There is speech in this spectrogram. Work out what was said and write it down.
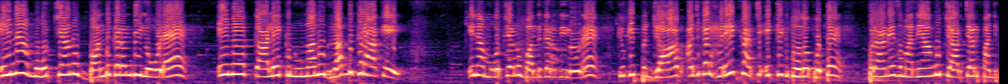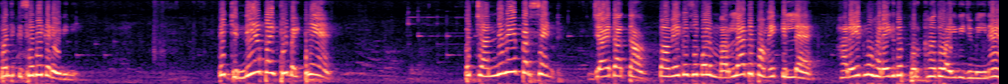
ਇਹਨਾਂ ਮੋਰਚਿਆਂ ਨੂੰ ਬੰਦ ਕਰਨ ਦੀ ਲੋੜ ਹੈ। ਇਹਨਾਂ ਕਾਲੇ ਕਾਨੂੰਨਾਂ ਨੂੰ ਰੱਦ ਕਰਾ ਕੇ ਇਹਨਾਂ ਮੋਰਚਿਆਂ ਨੂੰ ਬੰਦ ਕਰਨ ਦੀ ਲੋੜ ਹੈ, ਕਿਉਂਕਿ ਪੰਜਾਬ ਅੱਜ ਕੱਲ ਹਰੇਕ ਘਰ 'ਚ ਇੱਕ ਇੱਕ ਦੋ ਦੋ ਪੁੱਤ ਹੈ। ਪੁਰਾਣੇ ਜ਼ਮਾਨੇ ਵਾਂਗੂ ਚਾਰ ਚਾਰ ਪੰਜ ਪੰਜ ਕਿਸੇ ਦੇ ਘਰੇ ਵੀ ਨਹੀਂ। ਤੇ ਜਿੰਨੇ ਆਪਾਂ ਇੱਥੇ ਬੈਠੇ ਆਂ 95% ਜਾਇਦਾਦਾਂ ਭਾਵੇਂ ਕਿਸੇ ਕੋਲ ਮਰਲਾ ਤੇ ਭਾਵੇਂ ਕਿੱਲਾ ਹੈ, ਹਰੇਕ ਨੂੰ ਹਰੇਕ ਦੇ ਪੁਰਖਾਂ ਤੋਂ ਆਈ ਵੀ ਜ਼ਮੀਨ ਹੈ।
